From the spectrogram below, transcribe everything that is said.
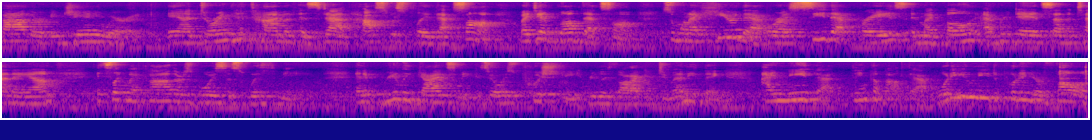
father in January, and during the time of his death, hospice played that song. My dad loved that song. So when I hear that or I see that phrase in my phone every day at 7:10 a.m., it's like my father's voice is with me. And it really guides me because he always pushed me. He really thought I could do anything. I need that. Think about that. What do you need to put in your phone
